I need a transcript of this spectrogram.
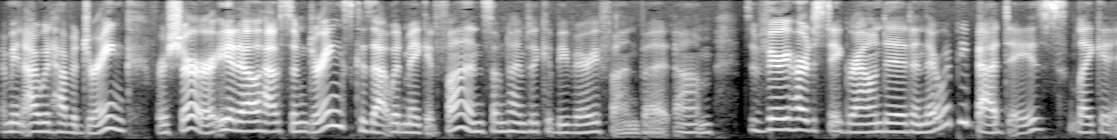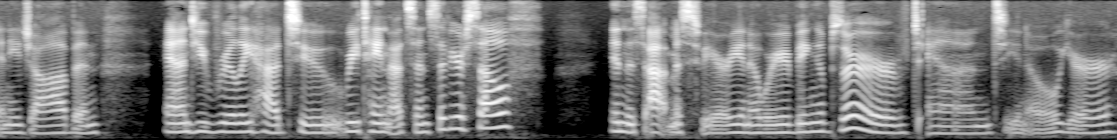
I mean, I would have a drink for sure, you know, have some drinks because that would make it fun. Sometimes it could be very fun, but um, it's very hard to stay grounded. And there would be bad days, like at any job. And, and you really had to retain that sense of yourself in this atmosphere, you know, where you're being observed and, you know, you're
